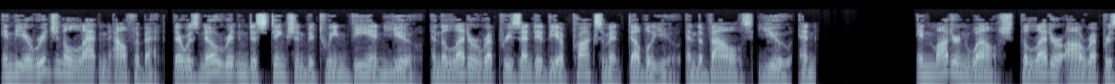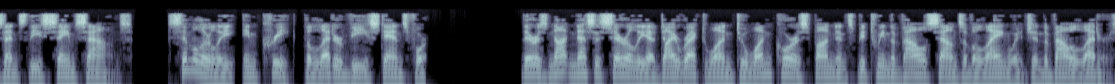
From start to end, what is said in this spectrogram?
In the original Latin alphabet, there was no written distinction between V and U, and the letter represented the approximant W and the vowels U and in modern Welsh, the letter A represents these same sounds. Similarly, in Creek, the letter V stands for there is not necessarily a direct one-to-one -one correspondence between the vowel sounds of a language and the vowel letters.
